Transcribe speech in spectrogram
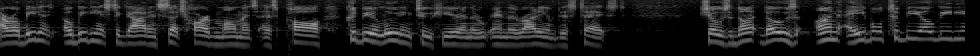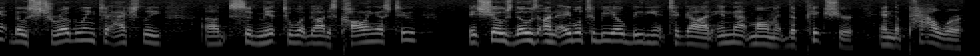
Our obedience, obedience to God in such hard moments as Paul could be alluding to here in the, in the writing of this text shows those unable to be obedient, those struggling to actually uh, submit to what God is calling us to. It shows those unable to be obedient to God in that moment the picture and the power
